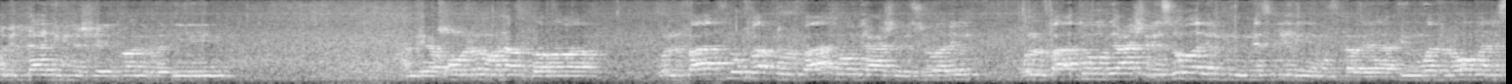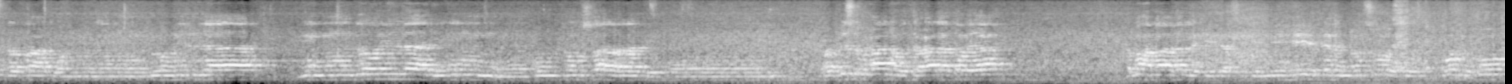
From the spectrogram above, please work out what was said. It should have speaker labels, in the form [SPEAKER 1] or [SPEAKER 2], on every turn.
[SPEAKER 1] أعوذ بالله من الشيطان الرجيم. أم يقولون افترى قل فأتوا فقل فأتوا بعشر سور. قل فأتوا بعشر سور مثله مفتريات وادعوا من استطعتم من دون الله. من دون الله إن كنتم صادقين. رب سبحانه وتعالى تويا. كما ما قال لك إذا سكنيه لنا النصور وقوله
